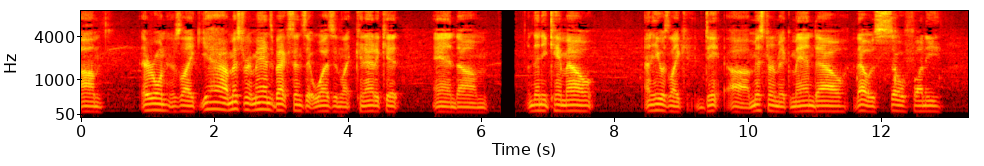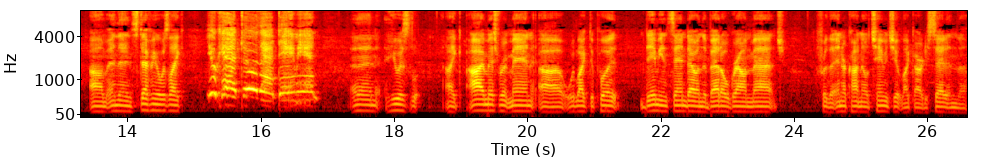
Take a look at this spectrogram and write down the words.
Um, everyone was like, "Yeah, Mr. McMahon's back," since it was in like Connecticut, and um, and then he came out and he was like uh, Mr. McMandow. That was so funny. Um, and then Stephanie was like, "You can't do that, Damien." And then he was like, "I, Mr. McMahon, uh, would like to put Damien Sandow in the battleground match for the Intercontinental Championship, like I already said in the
